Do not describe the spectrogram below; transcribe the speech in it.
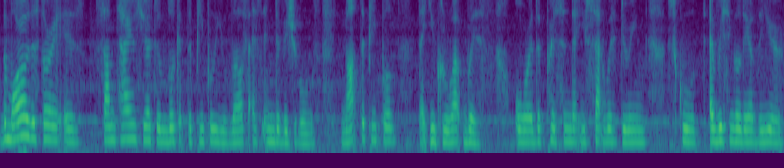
the moral of the story is sometimes you have to look at the people you love as individuals, not the people that you grew up with or the person that you sat with during school every single day of the year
